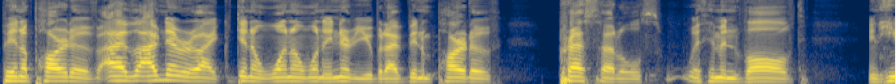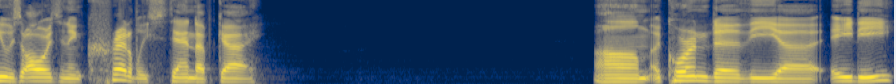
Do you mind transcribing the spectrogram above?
been a part of I've I've never like done a one on one interview, but I've been a part of press huddles with him involved, and he was always an incredibly stand up guy. Um, according to the uh, AD,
